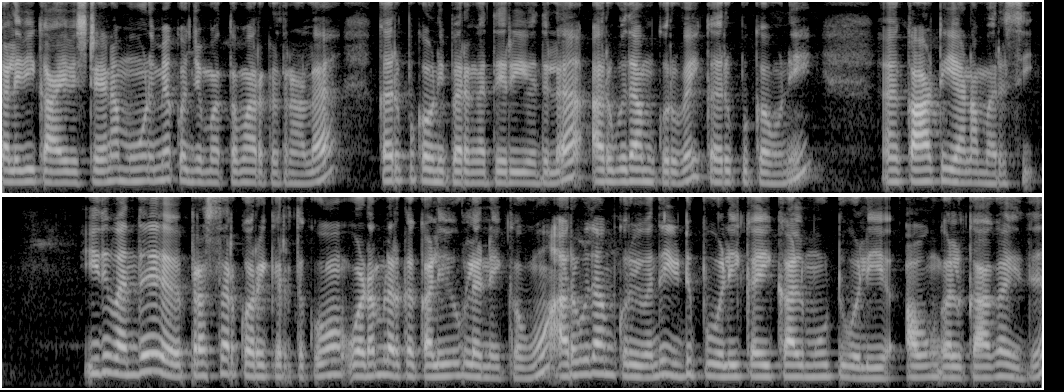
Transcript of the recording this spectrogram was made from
கழுவி காய வச்சிட்டேன். ஏன்னா மூணுமே கொஞ்சம் மொத்தமாக இருக்கிறதுனால கருப்பு கவுனி பாருங்க தெரியும் இதில். அறுபதாம் குருவை கருப்பு கவுனி காட்டு யானம் அரிசி இது வந்து ப்ரெஷர் குறைக்கிறதுக்கும் உடம்புல இருக்க கழிவுகளை நீக்கவும் அறுபதாம் குருவி வந்து இடுப்பு வலி கை கால் மூட்டு வலி அவங்களுக்காக இது.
